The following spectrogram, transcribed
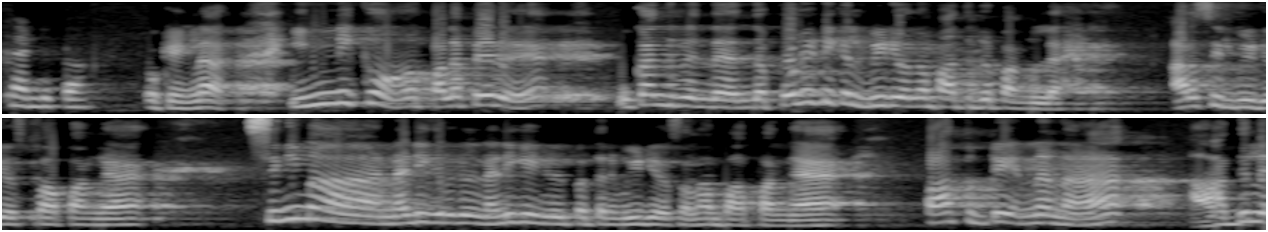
கண்டிப்பா. ஓகேங்களா? இன்னைக்கும் பல பேர் உட்காந்துட்டு இந்த இந்த பொலிட்டிக்கல் வீடியோலாம் பார்த்துட்டு இருப்பாங்கல்ல? அரசியல் வீடியோஸ் பார்ப்பாங்க. சினிமா நடிகர்கள் நடிகைகள் பற்றின வீடியோஸ் எல்லாம் பார்ப்பாங்க. பார்த்துட்டு என்னன்னா அதுல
